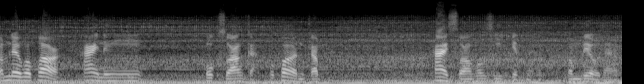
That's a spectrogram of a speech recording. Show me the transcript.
ความเร็วพ่อๆให้หนึ่งหกสองกับพ่อๆกันกับให้สองของสี่เจ็ดนะครับความเร็วนะครับ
